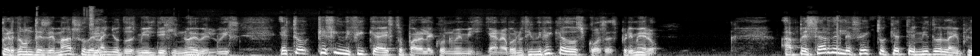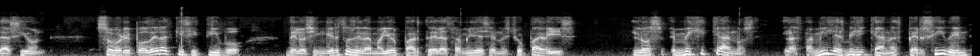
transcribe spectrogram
perdón, desde marzo del año 2019, Luis. Esto, ¿Qué significa esto para la economía mexicana? Bueno, significa dos cosas. Primero, a pesar del efecto que ha tenido la inflación sobre el poder adquisitivo de los ingresos de la mayor parte de las familias en nuestro país, los mexicanos, las familias mexicanas perciben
